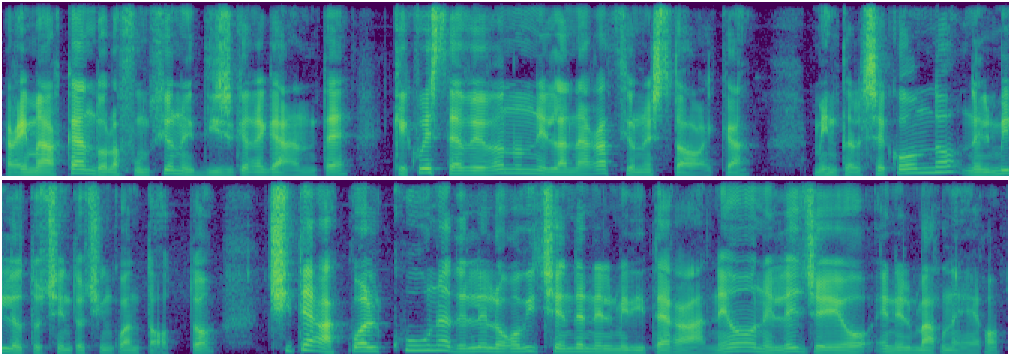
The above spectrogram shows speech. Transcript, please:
rimarcando la funzione disgregante che queste avevano nella narrazione storica, mentre il secondo, nel 1858, citerà qualcuna delle loro vicende nel Mediterraneo, nell'Egeo e nel Mar Nero.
